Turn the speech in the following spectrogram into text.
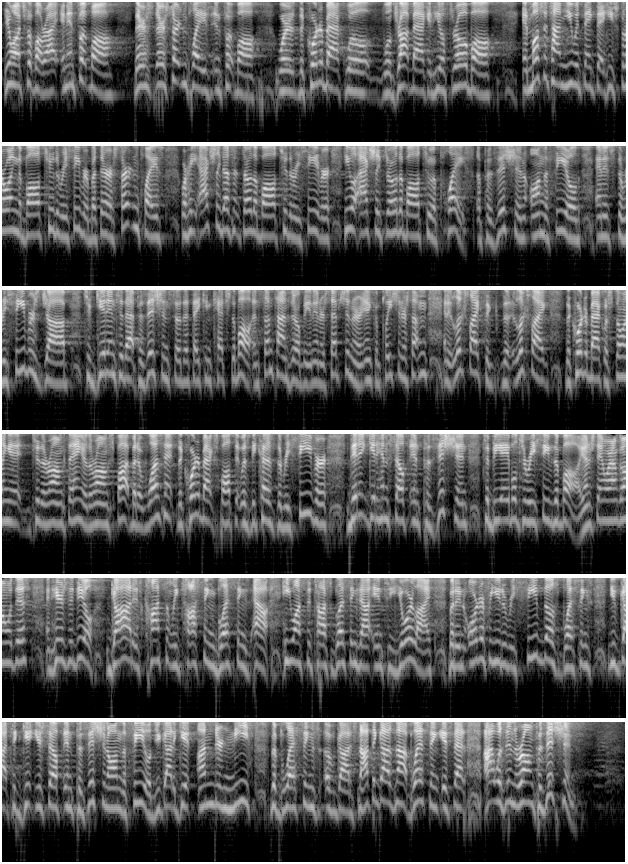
You watch football, right? And in football, there's, there are certain plays in football where the quarterback will, will drop back and he'll throw a ball and most of the time, you would think that he's throwing the ball to the receiver, but there are certain plays where he actually doesn't throw the ball to the receiver. He will actually throw the ball to a place, a position on the field, and it's the receiver's job to get into that position so that they can catch the ball. And sometimes there'll be an interception or an incompletion or something, and it looks like the, the it looks like the quarterback was throwing it to the wrong thing or the wrong spot, but it wasn't the quarterback's fault. It was because the receiver didn't get himself in position to be able to receive the ball. You understand where I'm going with this? This? And here's the deal God is constantly tossing blessings out. He wants to toss blessings out into your life. But in order for you to receive those blessings, you've got to get yourself in position on the field. You got to get underneath the blessings of God. It's not that God's not blessing, it's that I was in the wrong position.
